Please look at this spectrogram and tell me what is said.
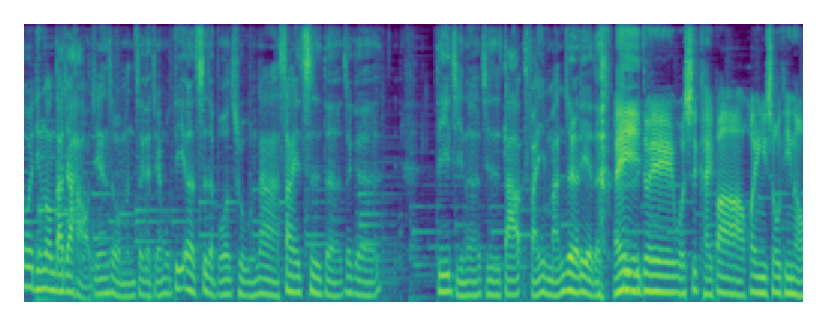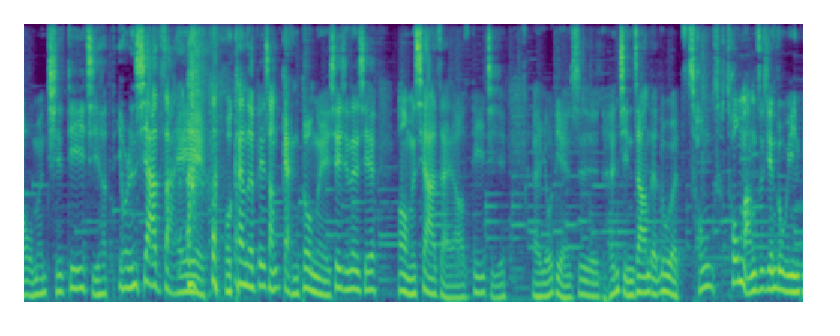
各位听众大家好，今天是我们这个节目第二次的播出。那上一次的这个第一集呢，其实大家反应蛮热烈的。哎，对，我是凯爸，欢迎收听哦。我们其实第一集有人下载哎，我看得非常感动哎，谢谢那些帮我们下载哦。第一集呃有点是很紧张的录了，匆匆忙之间录音，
